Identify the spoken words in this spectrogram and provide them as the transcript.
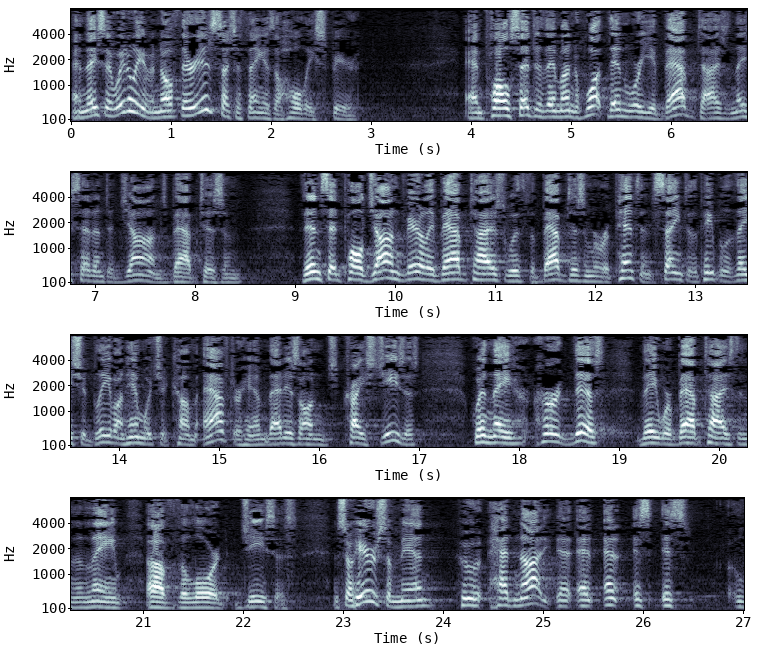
And they said, We don't even know if there is such a thing as a Holy Spirit. And Paul said to them, Unto what then were ye baptized? And they said, Unto John's baptism. Then said Paul, John verily baptized with the baptism of repentance, saying to the people that they should believe on him which should come after him, that is, on Christ Jesus. When they heard this, they were baptized in the name of the Lord Jesus. And so here are some men who had not, and, and it's, it's, a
